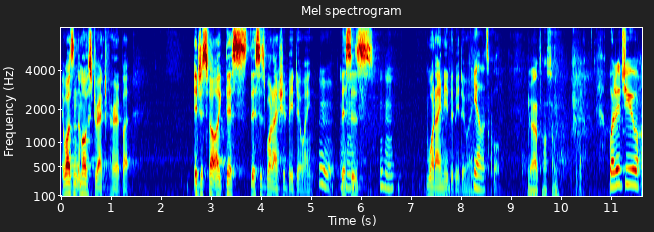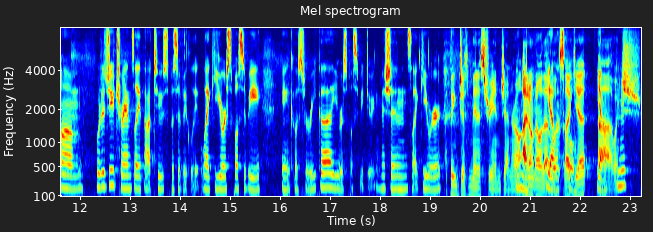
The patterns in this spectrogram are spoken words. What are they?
It wasn't the most direct I've heard it, but it just felt like this this is what I should be doing. This is what I need to be doing. Yeah, that's cool. Yeah, that's awesome. Yeah. What did you um what did you translate that to specifically? Like you were supposed to be in Costa Rica, you were supposed to be doing missions, like you were I think just ministry in general. Mhm. I don't know what that Yeah, looks like cool. yet, Yeah. uh, which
